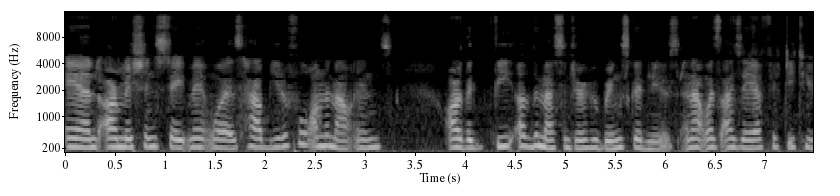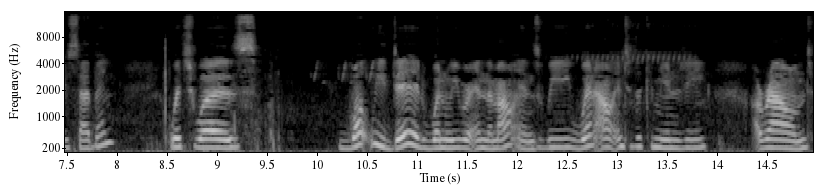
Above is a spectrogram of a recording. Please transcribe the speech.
and our mission statement was how beautiful on the mountains are the feet of the messenger who brings good news. And that was Isaiah 52 7, which was what we did when we were in the mountains. We went out into the community around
